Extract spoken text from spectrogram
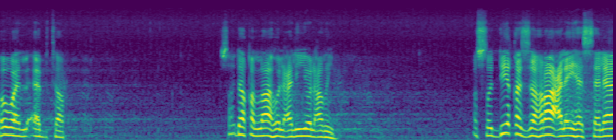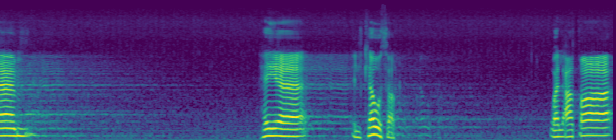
هو الابتر. صدق الله العلي العظيم. الصديقه الزهراء عليها السلام هي الكوثر والعطاء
